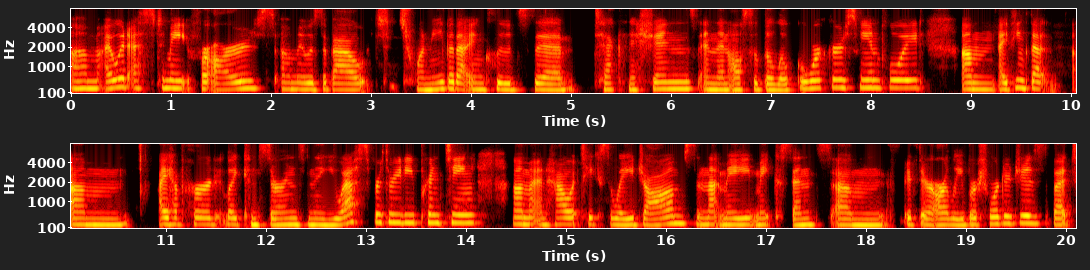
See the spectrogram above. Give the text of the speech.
Um, I would estimate for ours, um, it was about 20, but that includes the technicians and then also the local workers we employed. Um, I think that um, I have heard like concerns in the US for 3D printing um, and how it takes away jobs. And that may make sense um, if there are labor shortages, but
